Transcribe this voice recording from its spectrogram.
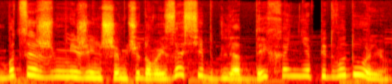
Бо це ж, між іншим, чудовий засіб для дихання під водою.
